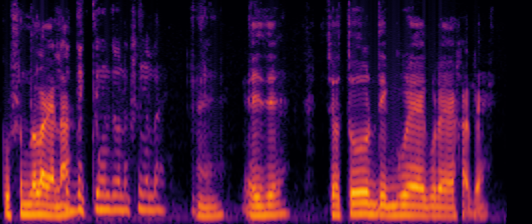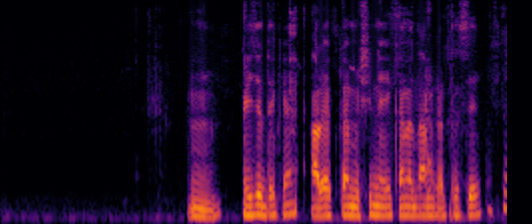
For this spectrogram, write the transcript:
খুব সুন্দর লাগে না? দেখতে কিন্তু অনেক সুন্দর লাগে। হ্যাঁ, এই যে চতুর্দিক ঘুরে ঘুরে কাটে হুম এই যে দেখেন আরও একটা মেশিনে এখানে ধান কাটতেছে। আচ্ছা।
